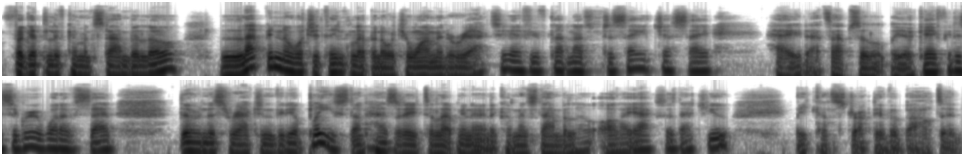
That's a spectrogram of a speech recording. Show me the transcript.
forget to leave comments down below. Let me know what you think. Let me know what you want me to react to. If you've got nothing to say, just say, hey, that's absolutely okay. If you disagree with what I've said during this reaction video, please don't hesitate to let me know in the comments down below. All I ask is that you be constructive about it.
